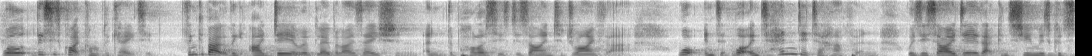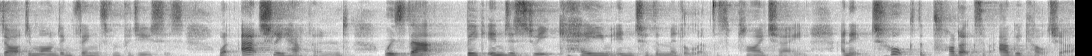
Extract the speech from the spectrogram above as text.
Well, this is quite complicated. Think about the idea of globalization and the policies designed to drive that. What, what intended to happen was this idea that consumers could start demanding things from producers. What actually happened was that big industry came into the middle of the supply chain and it took the products of agriculture,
